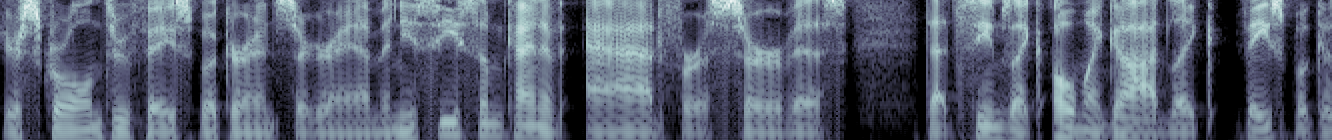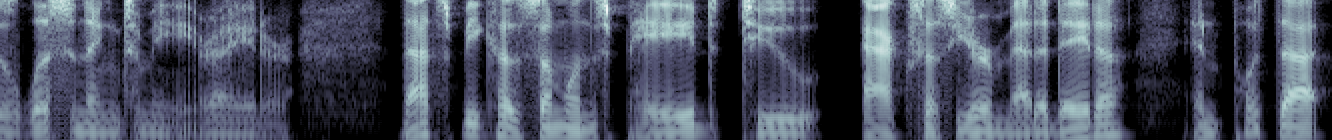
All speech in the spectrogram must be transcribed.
you're scrolling through Facebook or Instagram and you see some kind of ad for a service that seems like, oh my God, like Facebook is listening to me, right? Or that's because someone's paid to access your metadata and put that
